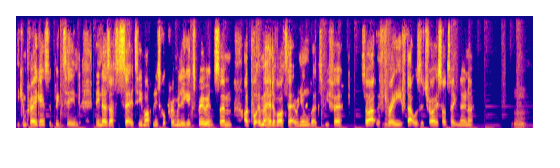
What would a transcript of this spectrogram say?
He can play against a big team. He knows how to set a team up, and he's got Premier League experience. Um, I'd put him ahead of Arteta and Ljungberg, to be fair. So out of the three, if that was a choice, I'd take Nuno. Mm.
